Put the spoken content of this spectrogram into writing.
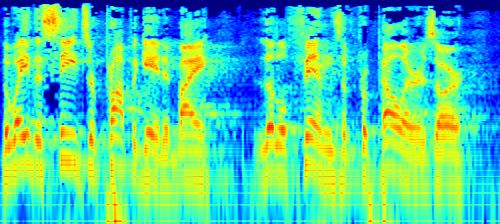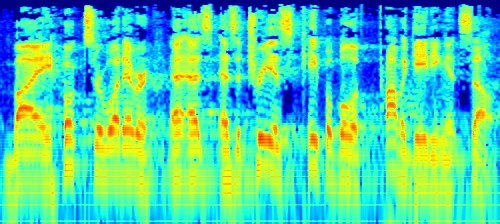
The way the seeds are propagated by little fins of propellers or by hooks or whatever, as, as a tree is capable of propagating itself.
